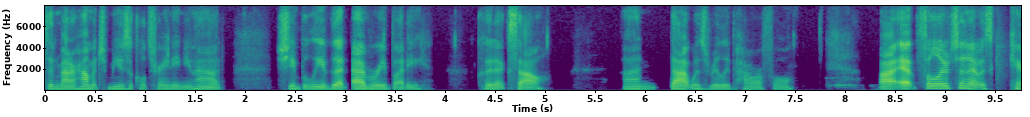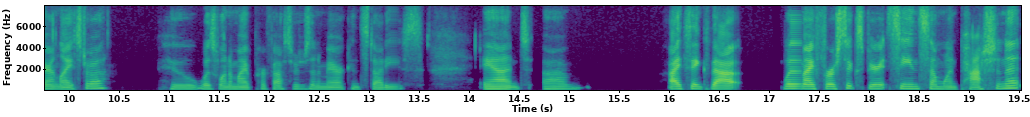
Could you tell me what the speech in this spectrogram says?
didn't matter how much musical training you had. She believed that everybody could excel. And that was really powerful. Uh, at Fullerton, it was Karen Lystra, who was one of my professors in American Studies. And um, I think that was my first experience seeing someone passionate,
